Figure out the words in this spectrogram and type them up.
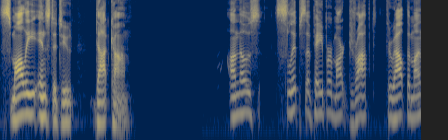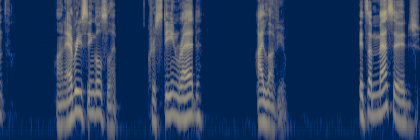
SmalleyInstitute.com. On those slips of paper Mark dropped throughout the month, on every single slip, Christine read, I love you. It's a message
